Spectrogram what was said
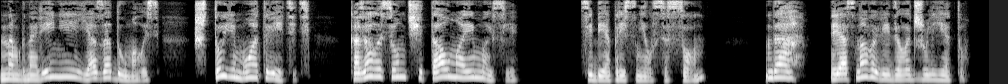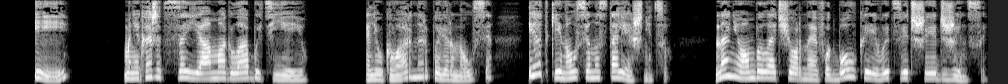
На мгновение я задумалась, что ему ответить. Казалось, он читал мои мысли. Тебе приснился сон? Да, я снова видела Джульетту. И? Мне кажется, я могла быть ею. Люк Варнер повернулся и откинулся на столешницу. На нем была черная футболка и выцветшие джинсы.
